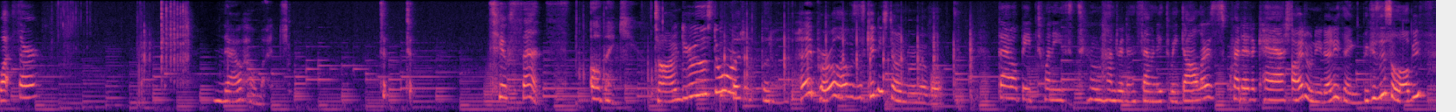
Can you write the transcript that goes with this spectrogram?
What, sir? Now how much? T- t- two cents. Oh, thank you. Time to go to the store. Hey, Pearl, how was this kidney stone removal? That'll be $2,273. Credit or cash? I don't need anything because this will all be free.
